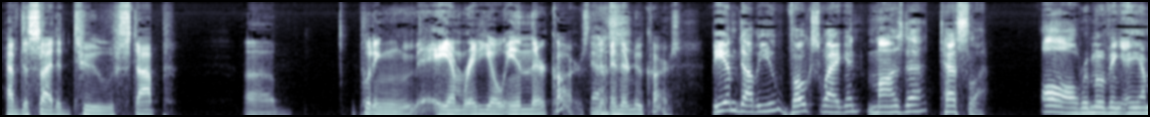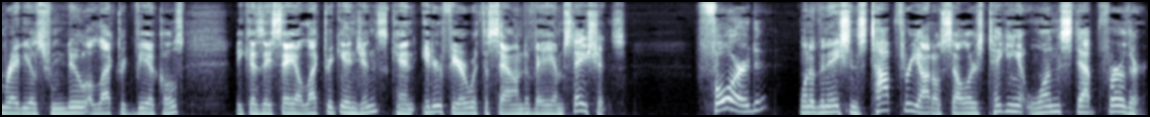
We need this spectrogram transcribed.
have decided to stop uh, putting AM radio in their cars Yes. in their new cars. BMW, Volkswagen, Mazda, Tesla, all removing AM radios from new electric vehicles because they say electric engines can interfere with the sound of AM stations. Ford, one of the nation's top three auto sellers, taking it one step further.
